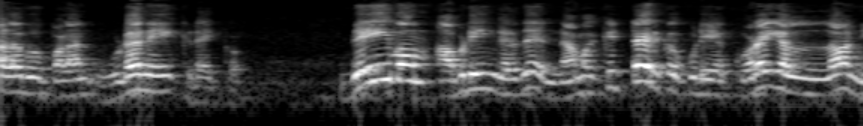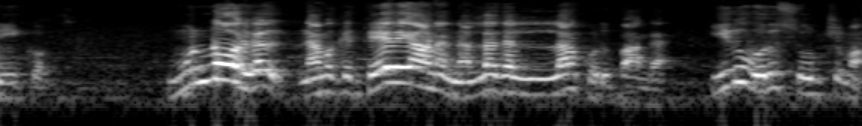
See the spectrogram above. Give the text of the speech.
அளவு பலன் உடனே கிடைக்கும். தெய்வம் அப்படிங்கிறது நம்ம கிட்ட இருக்கக்கூடிய குறைகள்லாம் நீக்கும். முன்னோர்கள் நமக்கு தேவையான நல்லதெல்லாம் கொடுப்பாங்க. இது ஒரு சூட்சுமா.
